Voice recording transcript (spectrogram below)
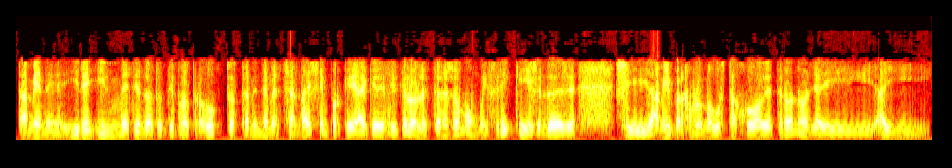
también ir, ir metiendo otro tipo de productos, también de merchandising, porque hay que decir que los lectores somos muy frikis, entonces si a mí, por ejemplo, me gusta Juego de Tronos y hay, hay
